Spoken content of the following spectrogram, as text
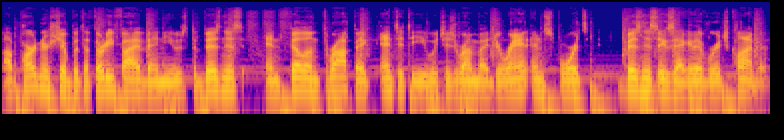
a partnership with the 35 Ventures, the business and philanthropic entity, which is run by Durant and sports business executive Rich Kleiman.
